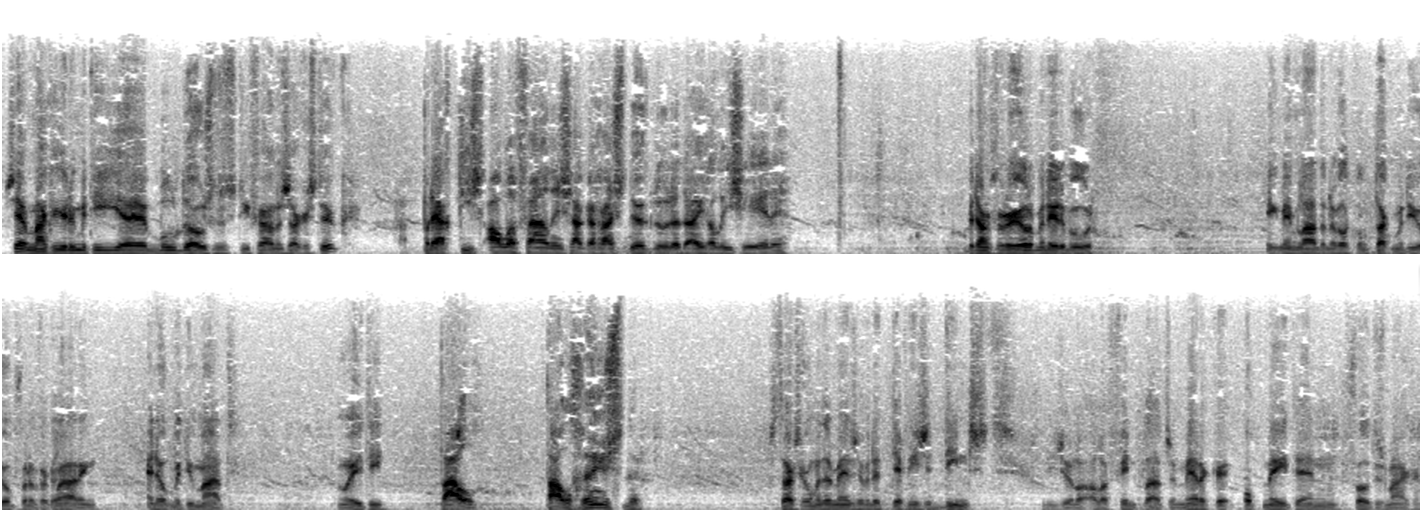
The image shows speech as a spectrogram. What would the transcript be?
Zeg, maken jullie met die eh bulldozers die vuilniszakken stuk? Praktisch alle vuilniszakken gaan stuk door het egaliseren. Bedankt voor uw hulp, meneer de Boer. Ik neem later nog wel contact met u op voor een verklaring. En ook met uw maat. Hoe heet hij? Paul? Paul Gunster. Straks komen er mensen van de technische dienst. Die zullen alle vindplaatsen merken, opmeten en foto's maken.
